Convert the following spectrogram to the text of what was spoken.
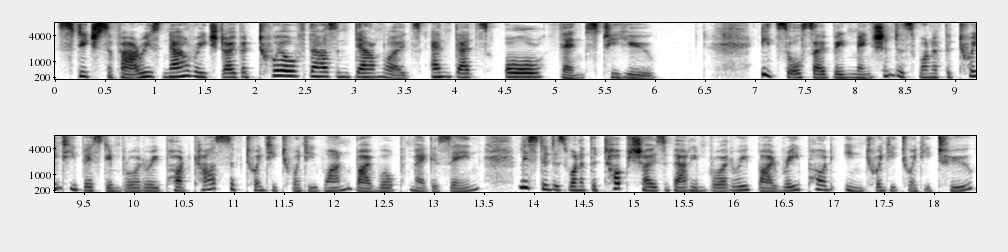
Stitch Safari's now reached over 12,000 downloads, and that's all thanks to you. It's also been mentioned as one of the 20 best embroidery podcasts of 2021 by Welp magazine, listed as one of the top shows about embroidery by Repod in 2022,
